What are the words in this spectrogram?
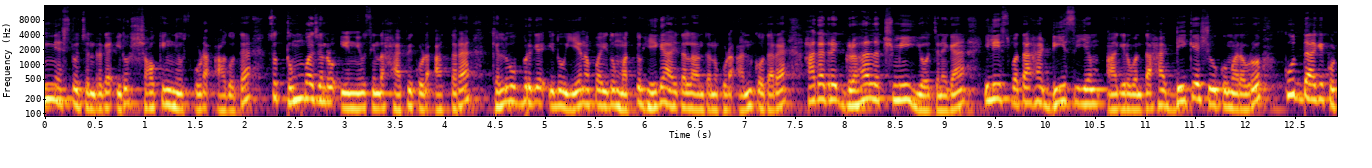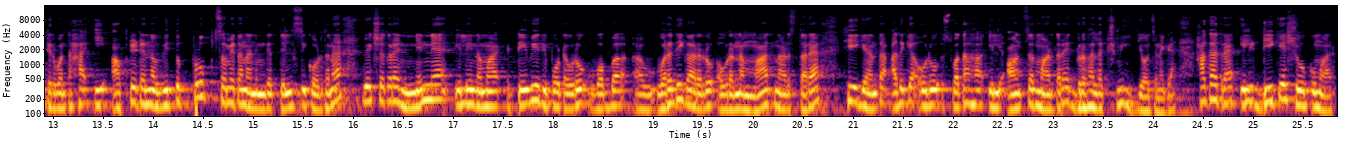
ಇನ್ನೆಷ್ಟು ಜನರಿಗೆ ಇದು ಶಾಕಿಂಗ್ ನ್ಯೂಸ್ ಕೂಡ ಆಗುತ್ತೆ. ಸೊ ತುಂಬ ಜನರು ಈ ನ್ಯೂಸಿಂದ ಹ್ಯಾಪಿ ಕೂಡ ಆಗ್ತಾರೆ. ಕೆಲವೊಬ್ಬರಿಗೆ ಇದು ಏನಪ್ಪ ಇದು ಮತ್ತು ಹೀಗೆ ಆಯ್ತಲ್ಲ ಅಂತಲೂ ಕೂಡ ಅನ್ಕೋತಾರೆ. ಹಾಗಾದರೆ ಗೃಹಲಕ್ಷ್ಮಿ ಯೋಜನೆಗೆ ಇಲ್ಲಿ ಸ್ವತಃ ಡಿ ಸಿ ಎಂ ಆಗಿರುವಂತಹ ಡಿ ಕೆ ಶಿವಕುಮಾರ್ ಅವರು ಖುದ್ದಾಗಿ ಕೊಟ್ಟಿರುವಂತಹ ಈ ಅಪ್ಡೇಟನ್ನು ವಿತ್ ಪ್ರೂಫ್ ಸಮೇತ ನಾನು ನಿಮಗೆ ತಿಳಿಸಿಕೊಡ್ತೇನೆ. ವೀಕ್ಷಕರೇ, ನಿನ್ನೆ ಇಲ್ಲಿ ನಮ್ಮ ಟಿ ವಿ ರಿಪೋರ್ಟ್ ಅವರು ಒಬ್ಬ ವರದಿಗಾರರು ಅವರನ್ನು ಮಾತನಾಡಿಸ್ತಾರೆ. ಹೀಗೆ ಅಂತ. ಅದಕ್ಕೆ ಅವರು ಸ್ವತಃ ಇಲ್ಲಿ ಆನ್ಸರ್ ಮಾಡ್ತಾರೆ ಗೃಹಲಕ್ಷ್ಮಿ ಯೋಜನೆಗೆ. ಹಾಗಾದರೆ ಇಲ್ಲಿ ಡಿ ಕೆ ಶಿವಕುಮಾರ್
